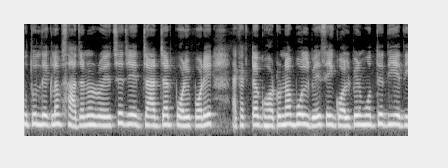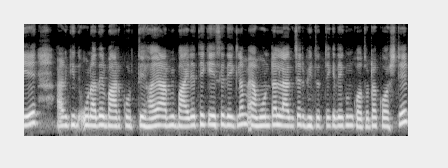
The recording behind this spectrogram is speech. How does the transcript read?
পুতুল দেখলাম সাজানো রয়েছে, যে যার যার পরে পরে এক একটা ঘটনা বলবে, সেই গল্পের মধ্যে দিয়ে দিয়ে, আর কি ওনাদের বার করতে হয়। আমি বাইরে থেকে এসে দেখলাম এমনটা লাগছে আর ভিতর থেকে দেখুন কতটা কষ্টের।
